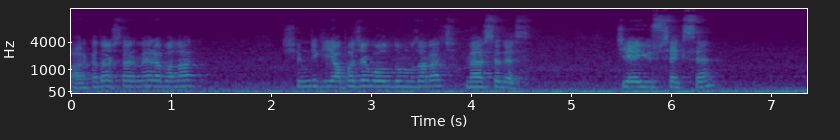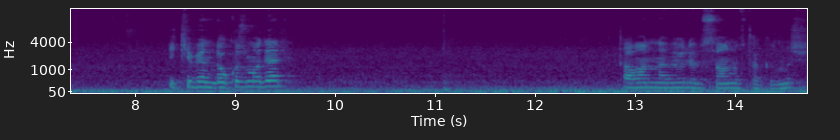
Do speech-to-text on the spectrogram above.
Arkadaşlar merhabalar. Şimdiki yapacak olduğumuz araç Mercedes C180 2009 model. Tavanına böyle bir sunroof takılmış.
